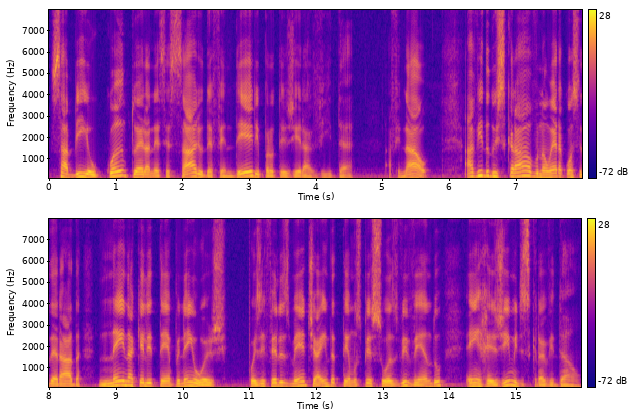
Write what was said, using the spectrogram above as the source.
sabia o quanto era necessário defender e proteger a vida. Afinal, a vida do escravo não era considerada nem naquele tempo e nem hoje, pois infelizmente ainda temos pessoas vivendo em regime de escravidão.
